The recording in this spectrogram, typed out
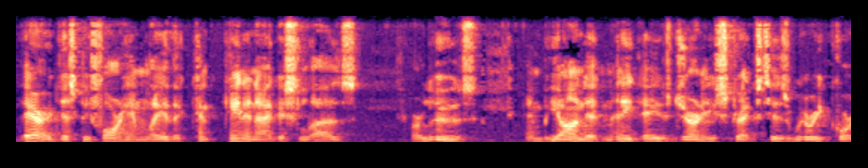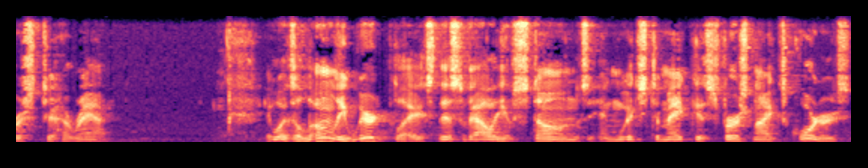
There, just before him, lay the Canaanitish Luz, or Luz, and beyond it, many days' journey stretched his weary course to Haran. It was a lonely, weird place, this valley of stones, in which to make his first night's quarters,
